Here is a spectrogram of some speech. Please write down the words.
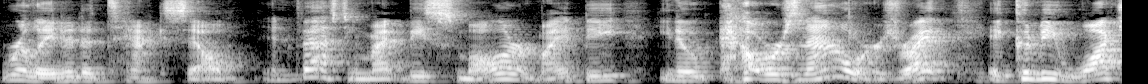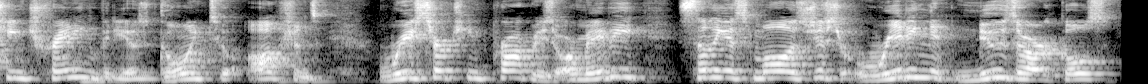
related to tax sale investing. It might be smaller, it might be, you know, hours and hours, right? It could be watching training videos, going to auctions, researching properties, or maybe something as small as just reading news articles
